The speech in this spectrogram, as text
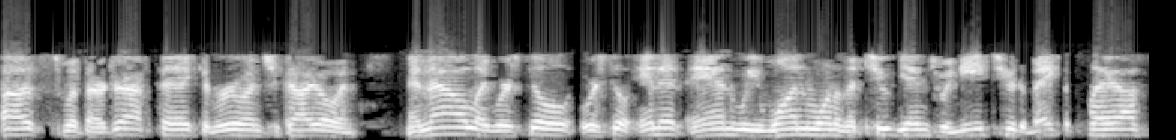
us with our draft pick and ruined Chicago and and now like we're still we're still in it and we won one of the two games we need to to make the playoffs.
